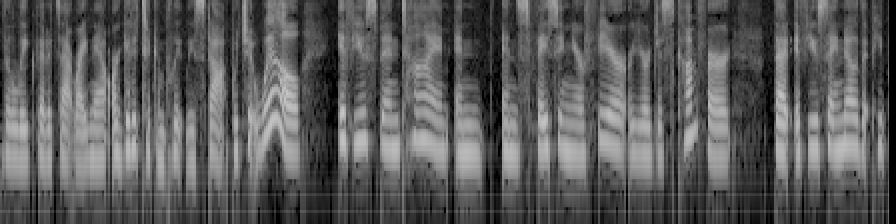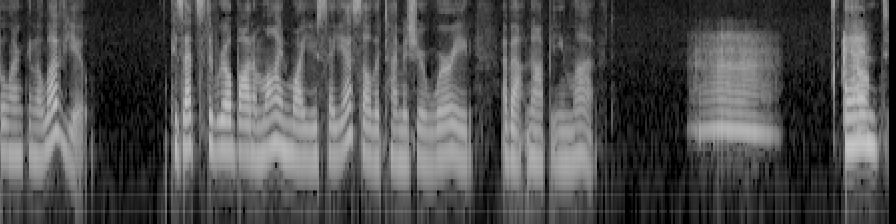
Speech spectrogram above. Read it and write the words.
the leak that it's at right now or get it to completely stop, which it will if you spend time in, in facing your fear or your discomfort that if you say no, that people aren't going to love you. Because that's the real bottom line why you say yes all the time is you're worried about not being loved. Mm. And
